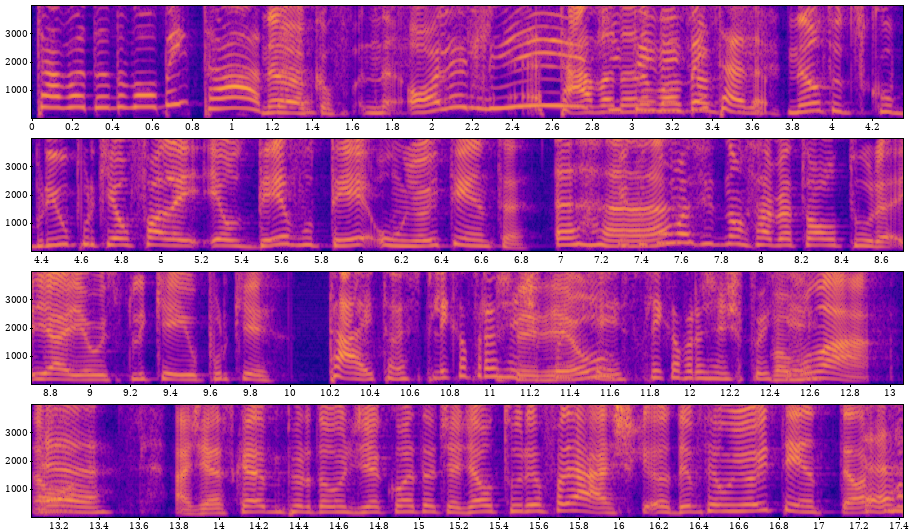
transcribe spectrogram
tava dando uma aumentada. Não, é olha ali. Tava que dando uma aumentada. Não, tu descobriu porque eu falei, eu devo ter 1,80. Aham. E tu, como assim tu não sabe a tua altura? E aí eu expliquei o porquê. Tá, então explica pra gente Entendeu? por quê. Explica pra gente por quê. Vamos lá. Ó, É. A Jéssica me perguntou um dia quanto eu tinha de altura. Eu falei, ah, acho que eu devo ter 1,80. Ela, como Aham.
